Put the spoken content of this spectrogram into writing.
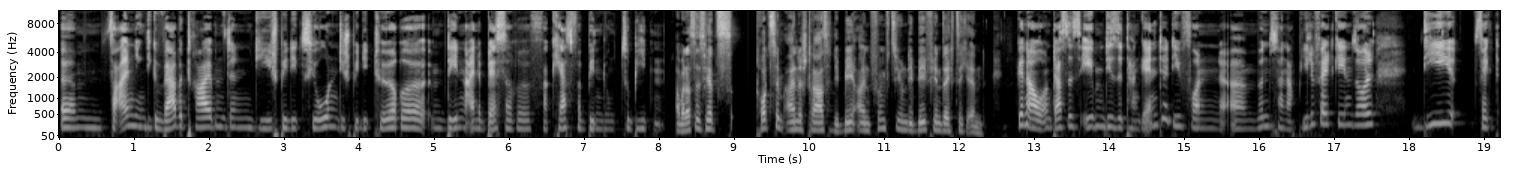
ähm, vor allen Dingen die Gewerbetreibenden, die Speditionen, die Spediteure, ähm, denen eine bessere Verkehrsverbindung zu bieten. Aber das ist jetzt trotzdem eine Straße, die B51 und die B64N. Genau, und das ist eben diese Tangente, die von äh, Münster nach Bielefeld gehen soll. Die fängt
